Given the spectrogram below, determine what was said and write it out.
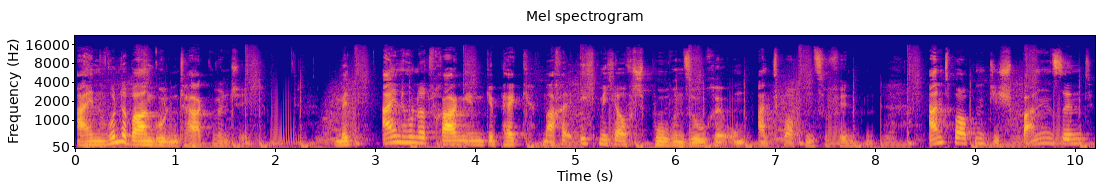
Einen wunderbaren guten Tag wünsche ich. Mit 100 Fragen im Gepäck mache ich mich auf Spurensuche, um Antworten zu finden. Antworten, die spannend sind,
